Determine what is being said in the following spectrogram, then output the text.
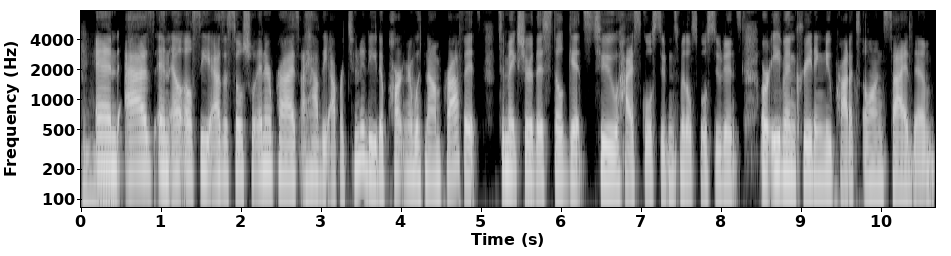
Mm-hmm. And as an LLC, as a social enterprise, I have the opportunity to partner with nonprofits to make sure this still gets to high school students, middle school students, or even creating new products alongside them.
